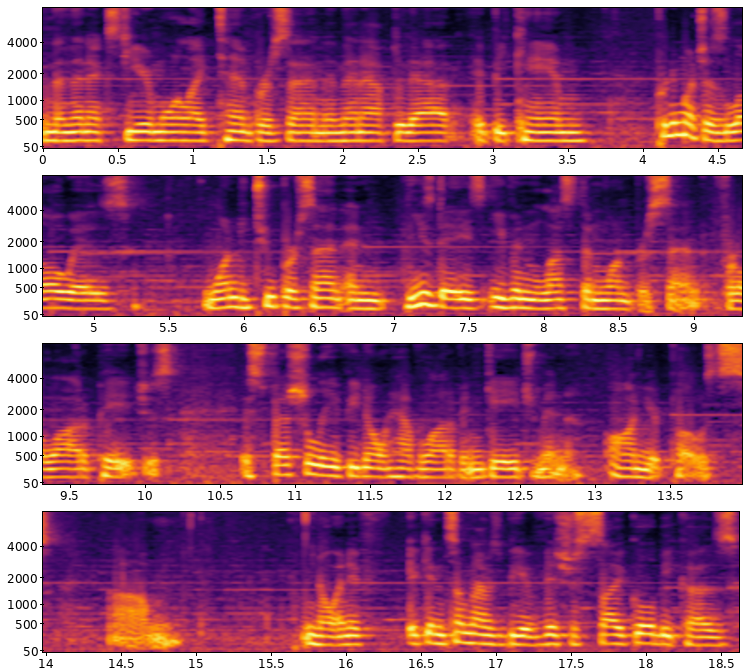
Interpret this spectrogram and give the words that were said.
and then the next year more like 10%, and then after that it became pretty much as low as 1 to 2%, and these days even less than 1% for a lot of pages, especially if you don't have a lot of engagement on your posts. Um, you know, and if it can sometimes be a vicious cycle because,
